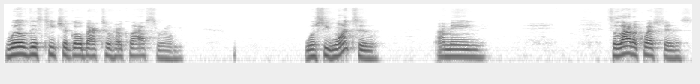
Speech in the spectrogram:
Will this teacher go back to her classroom? Will she want to? I mean, it's a lot of questions,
